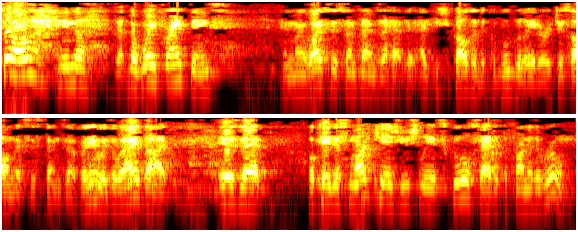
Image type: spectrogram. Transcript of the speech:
So, in the, the way Frank thinks, and my wife says sometimes I have, she calls it the kaboogulator, it just all mixes things up. But anyway, the way I thought is that, okay, the smart kids usually at school sat at the front of the room.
